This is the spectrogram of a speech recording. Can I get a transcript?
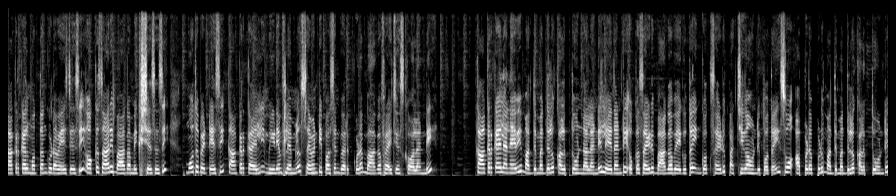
కాకరకాయలు మొత్తం కూడా వేసేసి ఒక్కసారి బాగా మిక్స్ చేసేసి మూత పెట్టేసి కాకరకాయల్ని మీడియం ఫ్లేమ్లో సెవెంటీ పర్సెంట్ వరకు కూడా బాగా ఫ్రై చేసుకోవాలండి. కాకరకాయలు అనేవి మధ్య మధ్యలో కలుపుతూ ఉండాలండి. లేదంటే ఒక సైడ్ బాగా వేగుతాయి ఇంకొక సైడ్ పచ్చిగా ఉండిపోతాయి. సో అప్పుడప్పుడు మధ్య మధ్యలో కలుపుతూ ఉంటే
